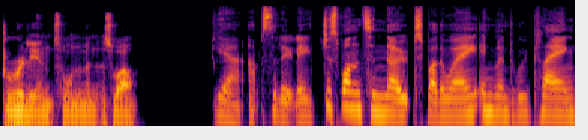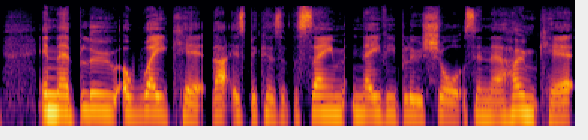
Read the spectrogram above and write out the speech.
brilliant tournament as well. Yeah, absolutely. Just one to note, by the way, England will be playing in their blue away kit. That is because of the same navy blue shorts in their home kit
